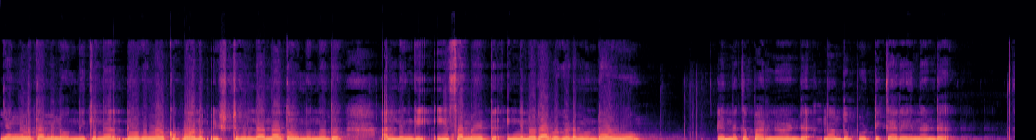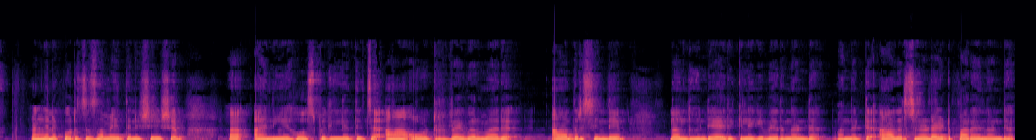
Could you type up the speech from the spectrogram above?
ഞങ്ങൾ തമ്മിൽ ഒന്നിക്കുന്ന ദൈവങ്ങൾക്ക് പോലും ഇഷ്ടമില്ലെന്നാ തോന്നുന്നത്. അല്ലെങ്കിൽ ഈ സമയത്ത് ഇങ്ങനൊരു അപകടം ഉണ്ടാവുമോ? എന്നൊക്കെ പറഞ്ഞുകൊണ്ട് നന്ദു പൊട്ടിക്കരയുന്നുണ്ട്. അങ്ങനെ കുറച്ച് സമയത്തിന് ശേഷം അനിയെ ഹോസ്പിറ്റലിൽ എത്തിച്ച ആ ഓട്ടോ ഡ്രൈവർമാർ ആദർശിന്റെയും നന്ദുവിന്റെ അരികിലേക്ക് വരുന്നുണ്ട്. വന്നിട്ട് ആദർശനോടായിട്ട് പറയുന്നുണ്ട്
